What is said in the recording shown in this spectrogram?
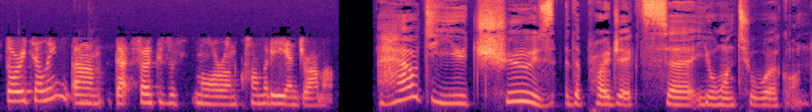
storytelling um, that focuses more on comedy and drama. How do you choose the projects uh, you want to work on?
